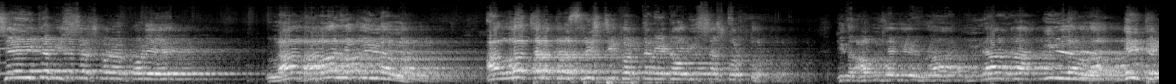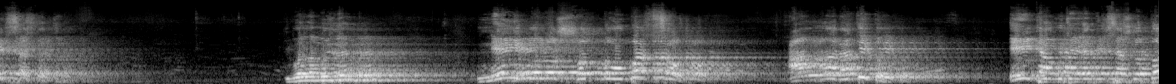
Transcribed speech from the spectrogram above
সে এইটা বিশ্বাস করার পরে আল্লাহ ছাড়া কোনো সৃষ্টিকর্তা নেই, এটাও বিশ্বাস করতো। কিন্তু আবু জেহেল ইলাহা ইল্লাল্লাহ, এইটা বিশ্বাস করতো কি বললাম বুঝলেন নেই কোন সত্য উপাস্য। আল্লাহ ব্যতীত। এইটা আবু জাহেল বিশ্বাস করতো?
